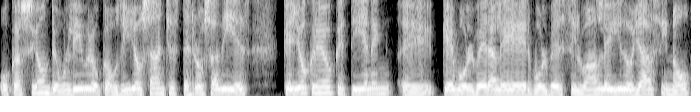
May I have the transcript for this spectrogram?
ocasión de un libro, Caudillo Sánchez de Rosa Díez, que yo creo que tienen eh, que volver a leer, volver si lo han leído ya, si no,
